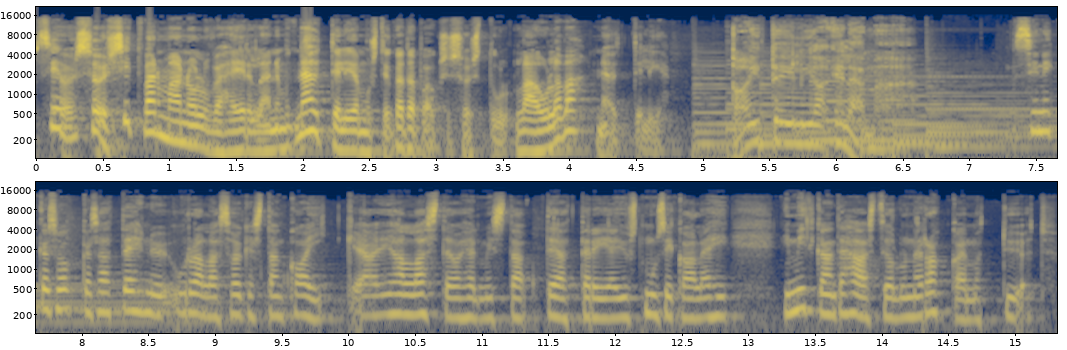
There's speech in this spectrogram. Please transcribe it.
Se olisi, se olisi sitten varmaan ollut vähän erilainen, mutta näyttelijä musta joka tapauksessa olisi tullut laulava näyttelijä. Taiteilija elämää. Sinikka Sokka, sä oot tehnyt urallasi oikeastaan kaikkea, ihan lastenohjelmista teatteriin ja just musikaaleihin. Niin mitkä on tähän asti ollut ne rakkaimmat työt?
